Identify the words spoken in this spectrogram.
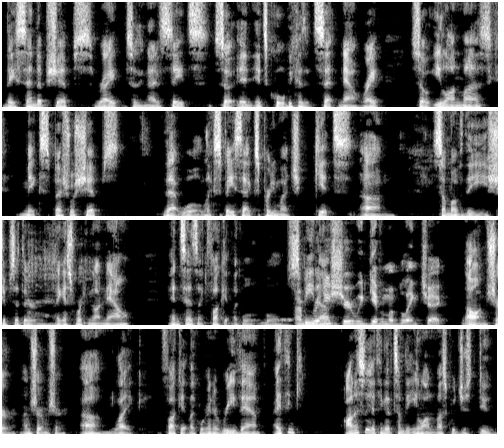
they send up ships, right? So the United States, so it, it's cool because it's set now, right? So Elon Musk makes special ships that will, like SpaceX pretty much gets, um, some of the ships that they're, I guess, working on now and says like, fuck it, like we'll, we'll speed up. I'm pretty up. sure we'd give them a blank check. Oh, I'm sure. I'm sure. I'm sure. Um, like, fuck it. Like, we're gonna revamp. I think, honestly, I think that's something Elon Musk would just do,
